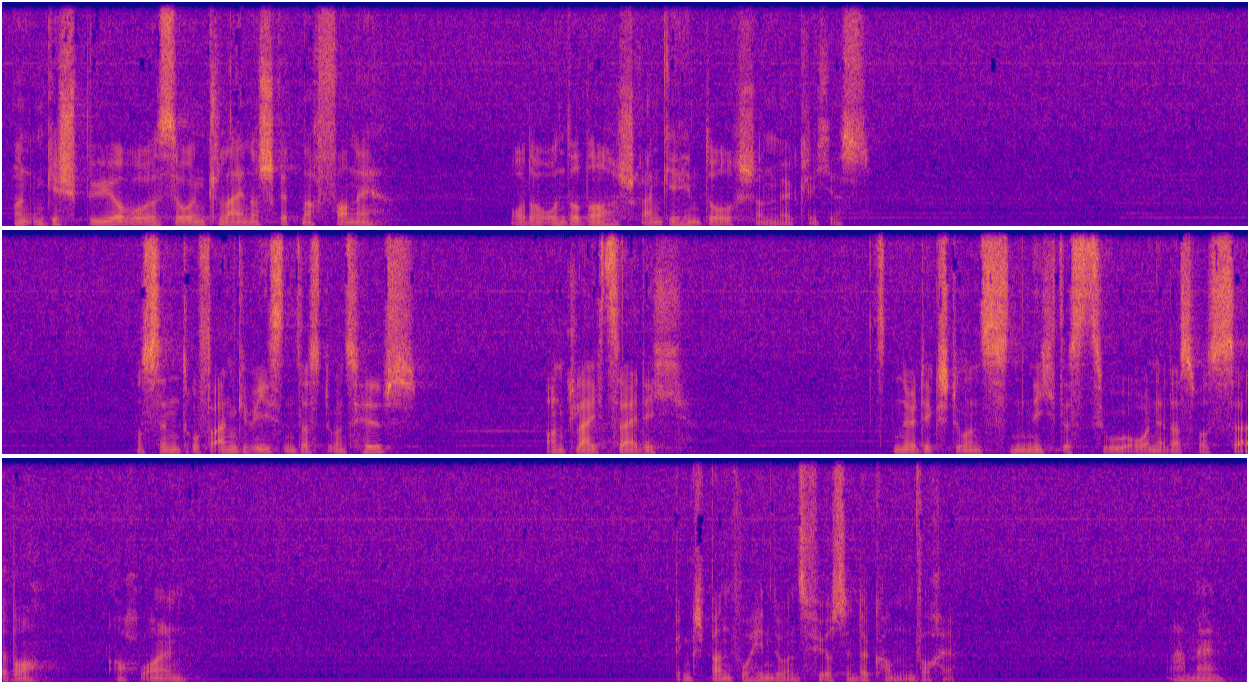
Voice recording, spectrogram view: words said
und ein Gespür, wo so ein kleiner Schritt nach vorne oder unter der Schranke hindurch schon möglich ist. Wir sind darauf angewiesen, dass du uns hilfst und gleichzeitig nötigst du uns nicht das zu, ohne dass wir es selber auch wollen. Bin gespannt, wohin du uns führst in der kommenden Woche. Amen.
